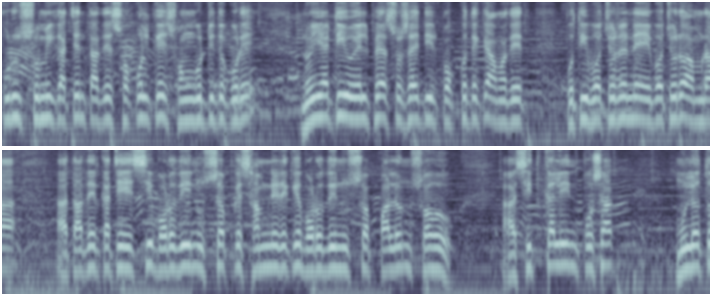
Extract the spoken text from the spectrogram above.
পুরুষ শ্রমিক আছেন, তাদের সকলকে সংগঠিত করে নৈহাটি ওয়েলফেয়ার সোসাইটির পক্ষ থেকে আমাদের প্রতি বছরে নেই এবছরও আমরা তাদের কাছে এসেছি। বড়দিন উৎসবকে সামনে রেখে বড়দিন উৎসব পালন সহ শীতকালীন পোশাক মূলত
